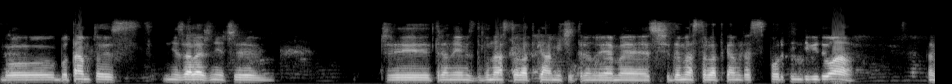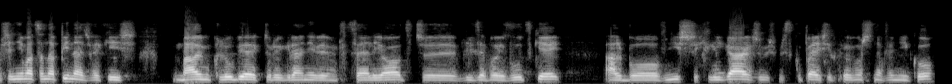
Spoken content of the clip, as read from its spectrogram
Bo, bo tam to jest niezależnie, czy czy trenujemy z dwunastolatkami, czy trenujemy z siedemnastolatkami, to jest sport indywidualny. Tam się nie ma co napinać w jakimś małym klubie, który gra, nie wiem, w CLJ, czy w lidze wojewódzkiej, albo w niższych ligach, żebyśmy skupiali się tylko i wyłącznie na wyniku.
